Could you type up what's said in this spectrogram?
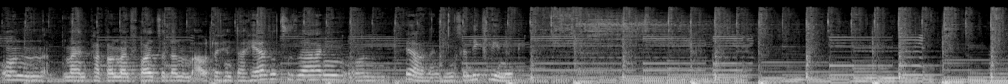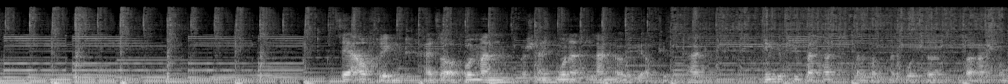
Und mein Papa und mein Freund sind dann im Auto hinterher sozusagen. Und ja, dann ging es in die Klinik. Sehr aufregend. Also obwohl man wahrscheinlich monatelang irgendwie auf diesen Tag hingefiebert hat, dann doch eine große Überraschung.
